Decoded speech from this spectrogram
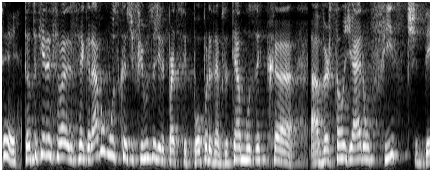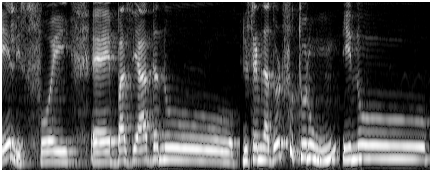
ser. Tanto que eles, eles regravam músicas de filmes onde ele participou, por exemplo, tem a música, a versão de Iron Fist deles foi é, baseada no, no Exterminador do Futuro 1 e no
